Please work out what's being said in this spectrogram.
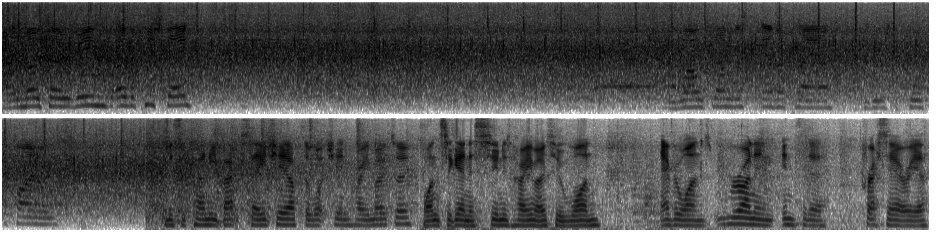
Harimoto wins over Pistej. World's youngest ever player to reach the quarterfinals. Mr. backstage here after watching Harimoto. Once again, as soon as Harimoto won, everyone's running into the press area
